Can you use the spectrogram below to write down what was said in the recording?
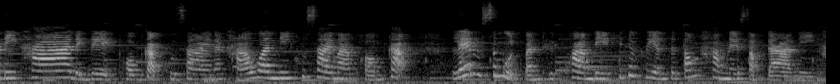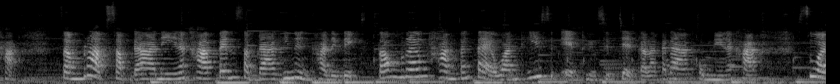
วัสดีค่ะเด็กๆ พบกับครูทรายนะคะ วันนี้ครูทรายมาพร้อมกับเล่มสมุดบันทึกความดีที่นักเรียนจะต้องทำในสัปดาห์นี้ค่ะสำหรับสัปดาห์นี้นะคะ เป็นสัปดาห์ที่ 1 ค่ะเด็กๆ ต้องเริ่มทำตั้งแต่วันที่ 11ถึง17 กรกฎาคมนี้นะคะ ส่วน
